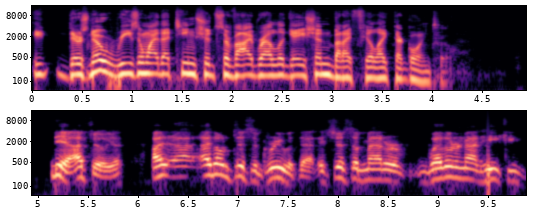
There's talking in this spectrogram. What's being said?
it, there's no reason why that team should survive relegation, but I feel like they're going to. Yeah, I feel you. I, I I don't disagree with that. It's just a matter of whether or not he can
